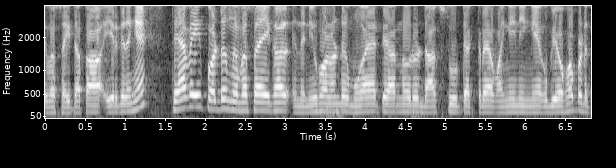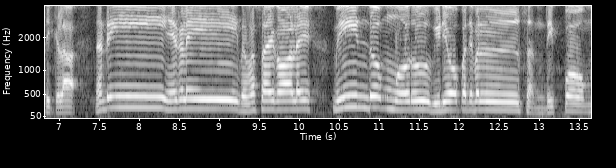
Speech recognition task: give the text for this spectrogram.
விவசாயிட்டா தான் இருக்குதுங்க. தேவைப்படும் விவசாயிகள் இந்த நியூ ஹாலாண்டு மூவாயிரத்தி அறநூறு டாக்ஸ் டூ டிராக்டரை வாங்கி நீங்கள் உபயோகப்படுத்திக்கலாம். நன்றி நேர்களே. விவசாயிகளை மீண்டும் ஒரு வீடியோ பதிவில் சந்திப்போம்.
